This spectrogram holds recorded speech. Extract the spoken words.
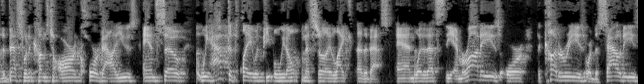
the best when it comes to our core values. And so we have to play with people we don't necessarily like uh, the best. And whether that's the Emiratis or the Qataris or the Saudis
